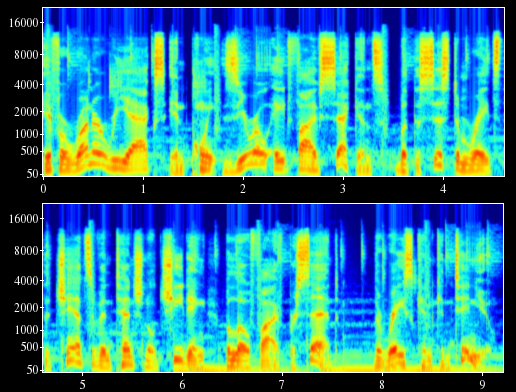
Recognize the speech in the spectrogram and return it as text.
If a runner reacts in 0.085 seconds but the system rates the chance of intentional cheating below 5%, the race can continue.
